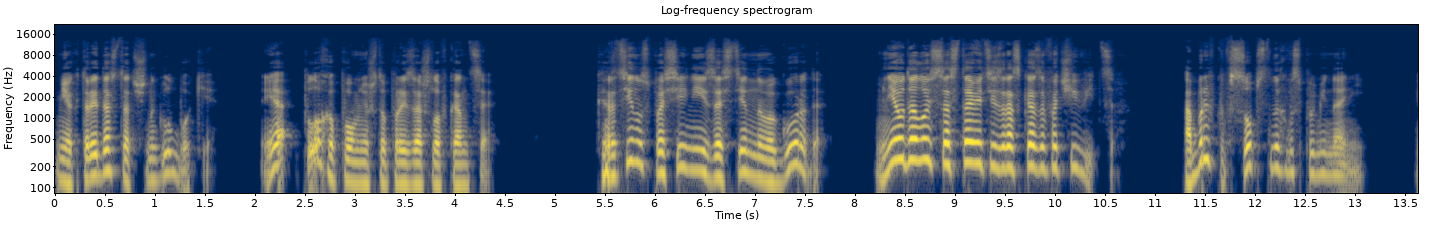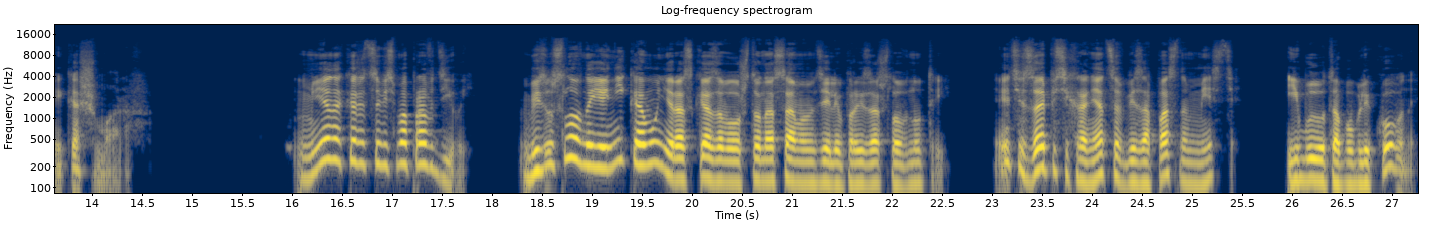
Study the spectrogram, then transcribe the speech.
некоторые достаточно глубокие. Я плохо помню, что произошло в конце. Картину спасения из застенного города мне удалось составить из рассказов очевидцев, обрывков собственных воспоминаний и кошмаров. Мне она кажется весьма правдивой. Безусловно, я никому не рассказывал, что на самом деле произошло внутри. Эти записи хранятся в безопасном месте и будут опубликованы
